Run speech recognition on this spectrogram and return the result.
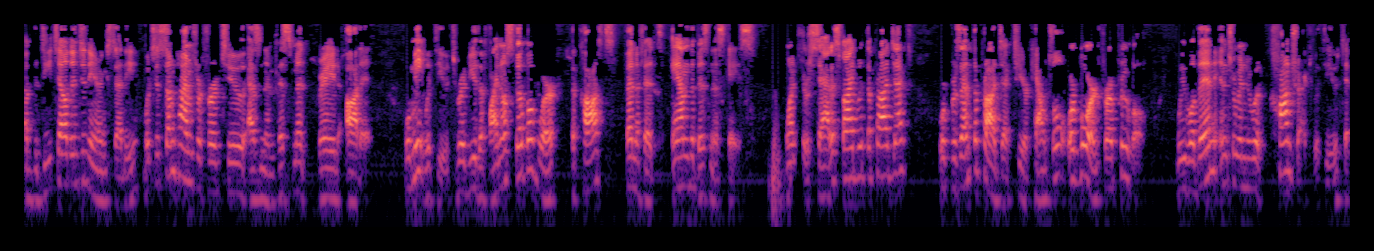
of the detailed engineering study, which is sometimes referred to as an investment grade audit, we'll meet with you to review the final scope of work the costs, benefits, and the business case. Once you're satisfied with the project, we'll present the project to your council or board for approval. We will then enter into a contract with you to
